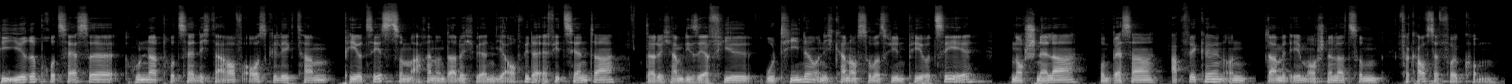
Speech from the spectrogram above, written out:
die ihre Prozesse hundertprozentig darauf ausgelegt haben, POCs zu machen und dadurch werden die auch wieder effizienter. Dadurch haben die sehr viel Routine und ich kann auch sowas wie ein POC noch schneller und besser abwickeln und damit eben auch schneller zum Verkaufserfolg kommen.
